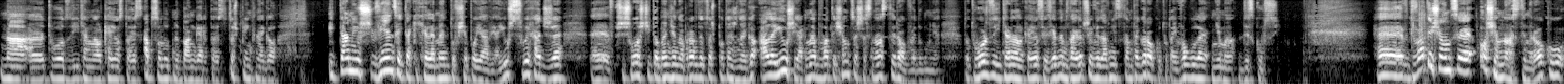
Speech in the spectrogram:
na e, Towards the Eternal Chaos to jest absolutny banger, to jest coś pięknego. I tam już więcej takich elementów się pojawia. Już słychać, że e, w przyszłości to będzie naprawdę coś potężnego, ale już jak na 2016 rok według mnie, to Towards the Eternal Chaos jest jednym z najlepszych wydawnictw tamtego roku. Tutaj w ogóle nie ma dyskusji. E, w 2018 roku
